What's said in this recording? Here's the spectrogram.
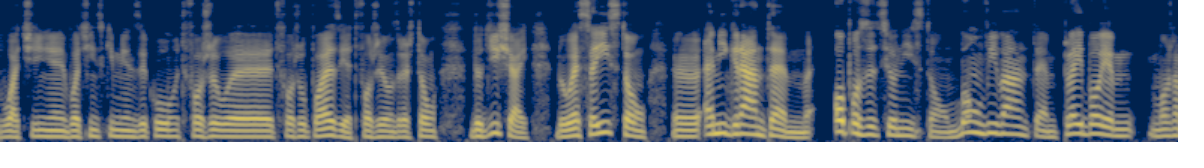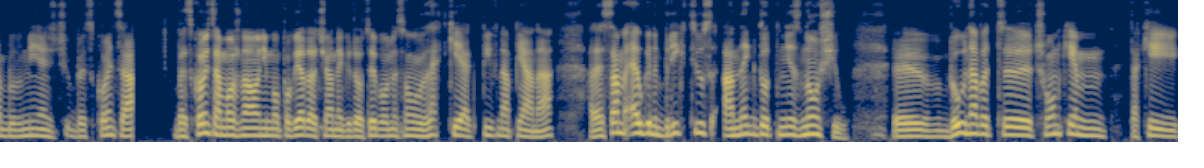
łacinie, w łacińskim języku tworzył, e, tworzył poezję, tworzy ją zresztą do dzisiaj. Był eseistą, emigrantem, opozycjonistą, bon vivantem, playboyem, można by wymieniać bez końca. Bez końca można o nim opowiadać anegdoty, bo one są lekkie jak piwna piana, ale sam Eugen Brictius anegdot nie znosił. Y, był nawet y, członkiem takiej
